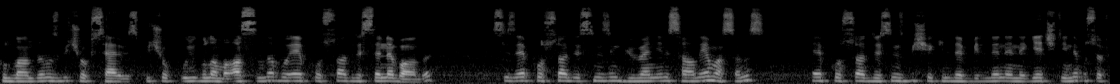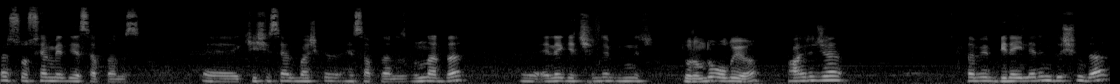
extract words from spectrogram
kullandığımız birçok servis, birçok uygulama aslında bu e-posta adreslerine bağlı. Siz e-posta adresinizin güvenliğini sağlayamazsanız e-posta adresiniz bir şekilde birilerinin geçtiğinde bu sefer sosyal medya hesaplarınız, e, kişisel başka hesaplarınız bunlar da e, ele geçirilebilir durumda oluyor. Ayrıca tabii bireylerin dışında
